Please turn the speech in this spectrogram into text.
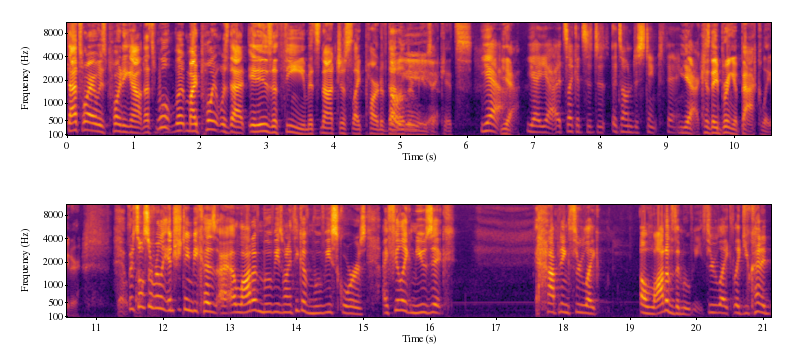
that's why I was pointing out. That's well, but my point was that it is a theme. It's not just like part of that Oh, other yeah, yeah, music. It's yeah Yeah. yeah yeah it's like it's a, di- its own distinct thing yeah, because they bring it back later. But it's also really interesting because I, a lot of movies, when I think of movie scores, I feel like music happening through like a lot of the movie through like like you kind of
